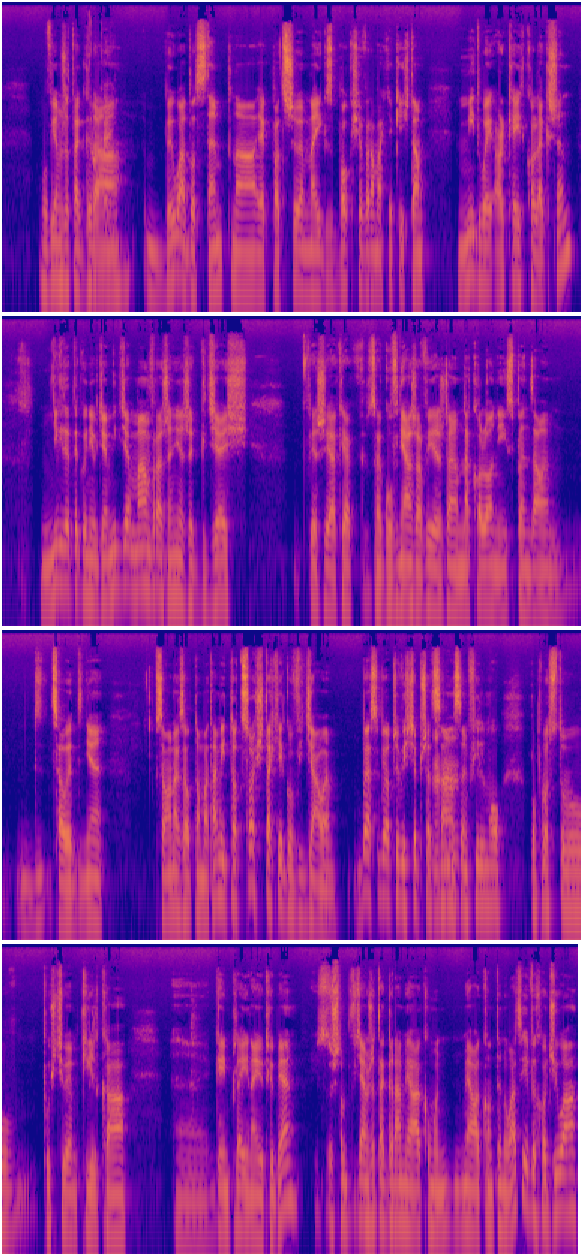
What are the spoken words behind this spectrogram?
Mówiłem, że ta gra okay. była dostępna, jak patrzyłem na Xboxie w ramach jakiejś tam Midway Arcade Collection. Nigdy tego nie widziałem. Nigdzie mam wrażenie, że gdzieś, wiesz, jak, jak za gówniarza wyjeżdżałem na kolonie i spędzałem całe dnie w salonach z automatami, to coś takiego widziałem. Bo ja sobie oczywiście przed mhm. seansem filmu po prostu puściłem kilka e, gameplay na YouTubie. Zresztą widziałem, że ta gra miała, miała kontynuację i wychodziła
